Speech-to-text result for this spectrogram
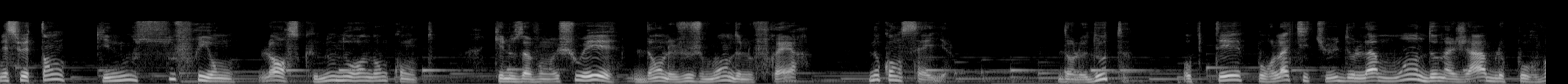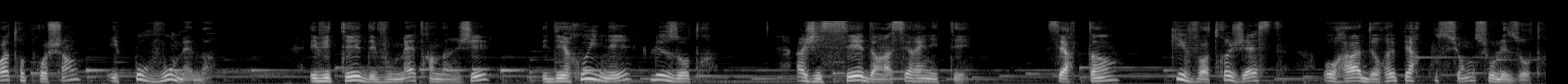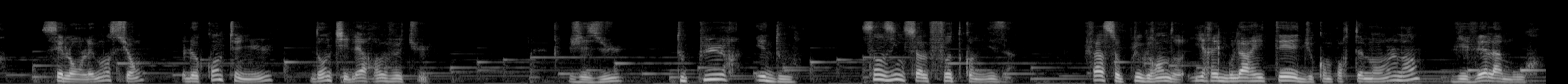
mais souhaitant que nous souffrions lorsque nous nous rendons compte que nous avons échoué dans le jugement de nos frères, nous conseille, dans le doute, Optez pour l'attitude la moins dommageable pour votre prochain et pour vous-même. Évitez de vous mettre en danger et de ruiner les autres. Agissez dans la sérénité, certain que votre geste aura de répercussions sur les autres, selon l'émotion et le contenu dont il est revêtu. Jésus, tout pur et doux, sans une seule faute commise, face aux plus grandes irrégularités du comportement humain, vivait l'amour.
